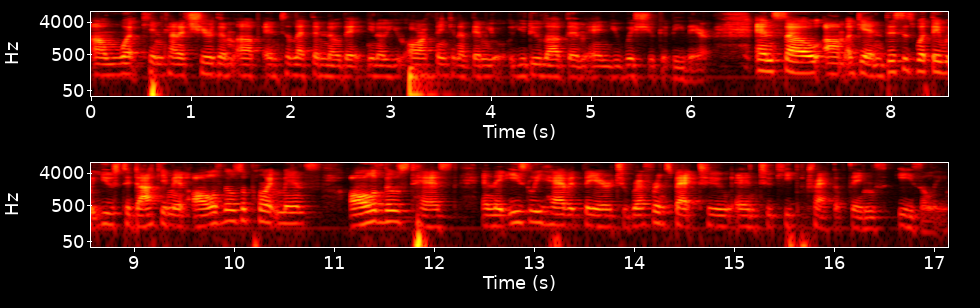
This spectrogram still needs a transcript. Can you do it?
um, what can kind of cheer them up and to let them know that you know you are thinking of them, you you do love them, and you wish you could be there. And so um, again, this is what they would use to document all of those appointments, all of those tests and they easily have it there to reference back to and to keep track of things easily.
